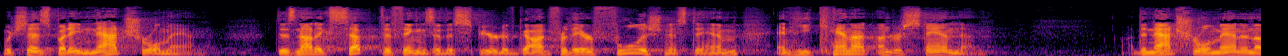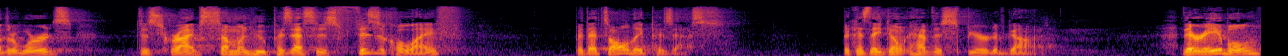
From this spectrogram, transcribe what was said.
which says, "But a natural man does not accept the things of the spirit of God, for they are foolishness to him, and he cannot understand them." The natural man, in other words, describes someone who possesses physical life, but that's all they possess because they don't have the Spirit of God. They're able,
